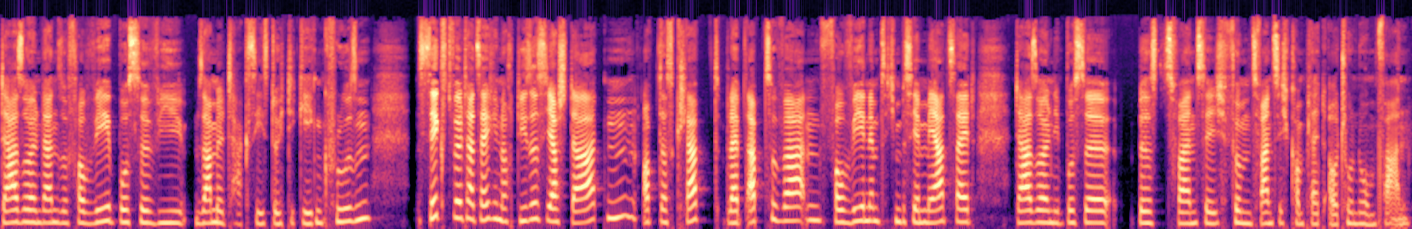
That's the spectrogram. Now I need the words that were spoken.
Da sollen dann so VW-Busse wie Sammeltaxis durch die Gegend cruisen. Sixt will tatsächlich noch dieses Jahr starten. Ob das klappt, bleibt abzuwarten. VW nimmt sich ein bisschen mehr Zeit. Da sollen die Busse bis 2025 komplett autonom fahren.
